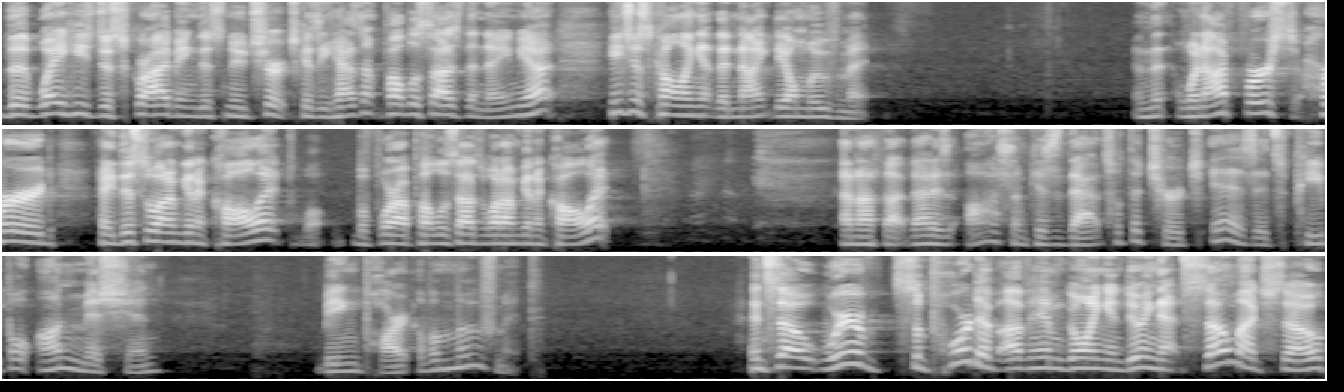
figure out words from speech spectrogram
the way he's describing this new church because he hasn't publicized the name yet. He's just calling it the Knightdale Movement. And when I first heard, hey, this is what I'm going to call it, well, before I publicize what I'm going to call it, and I thought that is awesome because that's what the church is it's people on mission being part of a movement. And so we're supportive of him going and doing that, so much so,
